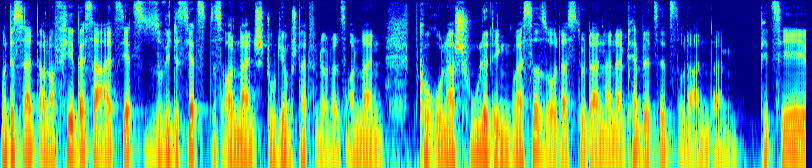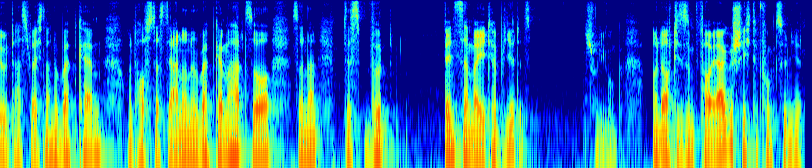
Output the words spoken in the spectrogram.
Und das ist halt auch noch viel besser als jetzt, so wie das jetzt das Online-Studium stattfindet oder das Online-Corona-Schule-Ding, weißt du, so dass du dann an deinem Tablet sitzt oder an deinem PC und hast vielleicht noch eine Webcam und hoffst, dass der andere eine Webcam hat, so, sondern das wird, wenn es dann mal etabliert ist, Entschuldigung, und auch diese VR-Geschichte funktioniert,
